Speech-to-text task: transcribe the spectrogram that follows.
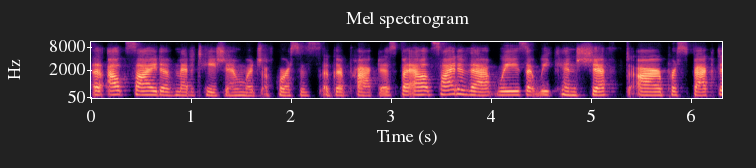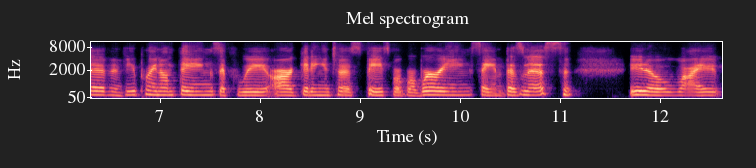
outside of meditation, which of course is a good practice, but outside of that, ways that we can shift our perspective and viewpoint on things if we are getting into a space where we're worrying, say in business, you know, why,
